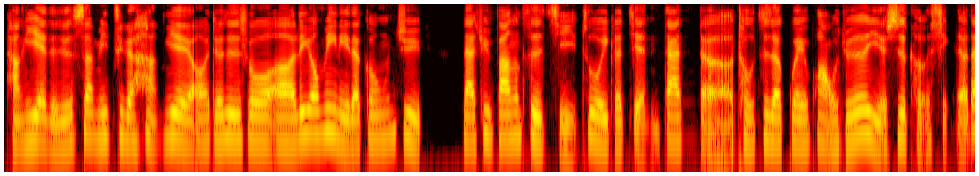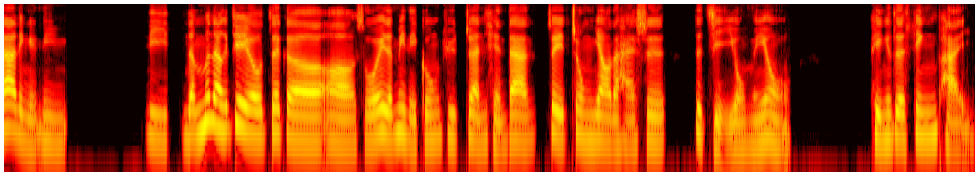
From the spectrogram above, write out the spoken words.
行业的，就是算命这个行业哦，就是说，呃，利用命理的工具。来去帮自己做一个简单的投资的规划，我觉得也是可行的。但你你你能不能借由这个呃所谓的命理工具赚钱？但最重要的还是自己有没有凭着星盘，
